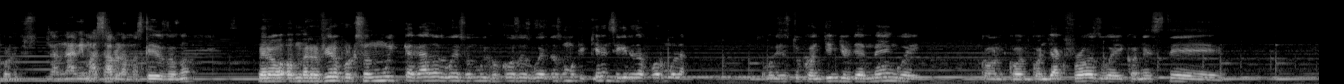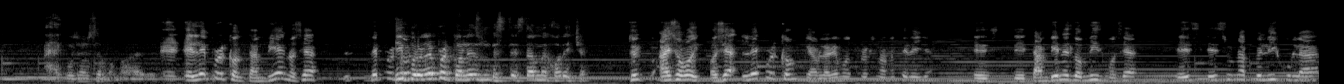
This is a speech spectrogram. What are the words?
Porque pues na- nadie más habla más que ellos dos, ¿no? Pero me refiero porque son muy cagados, güey, son muy jocosos, güey. Entonces como que quieren seguir esa fórmula. Como dices tú, con Ginger Dead Man, güey. Con, con, con Jack Frost, güey, con este... Ay, ¿cómo se llama esta mamada, güey? El, el Leprechaun también, o sea, Leprechaun... Sí, pero Leprechaun es, este, está mejor hecha. A eso voy. O sea, Leprechaun, que hablaremos próximamente de ella, este, también es lo mismo. O sea, es, es una película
